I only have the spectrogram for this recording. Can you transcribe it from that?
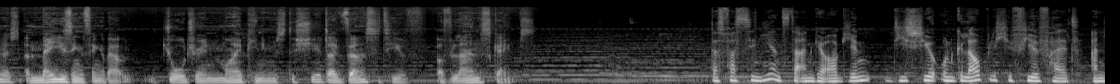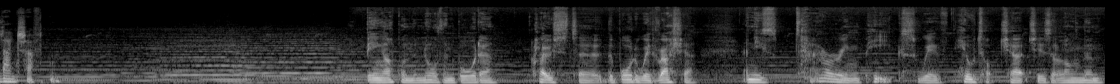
the most amazing thing about Georgia, in my opinion, was the sheer diversity of, of landscapes. Das Faszinierendste an Georgien, die schier unglaubliche Vielfalt an Landschaften. Being up on the northern border, close to the border with Russia, and these towering peaks with hilltop churches along them,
